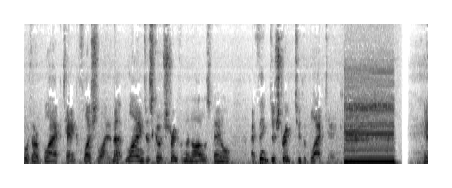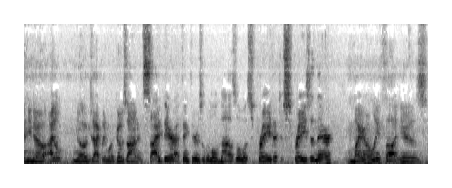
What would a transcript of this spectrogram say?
with our black tank flush line. And that line just goes straight from the Nautilus panel, I think just straight to the black tank. And you know, I don't know exactly what goes on inside there. I think there's a little nozzle with spray that just sprays in there. My only thought is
